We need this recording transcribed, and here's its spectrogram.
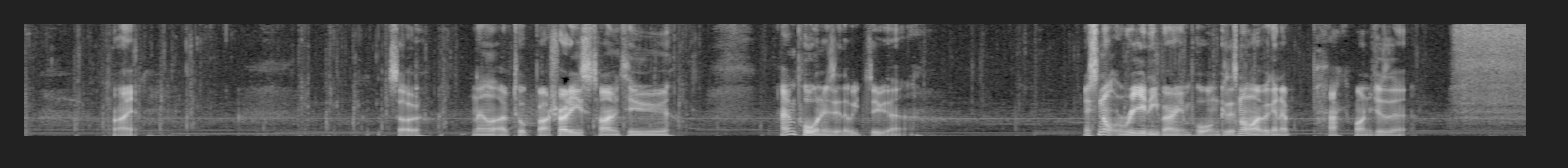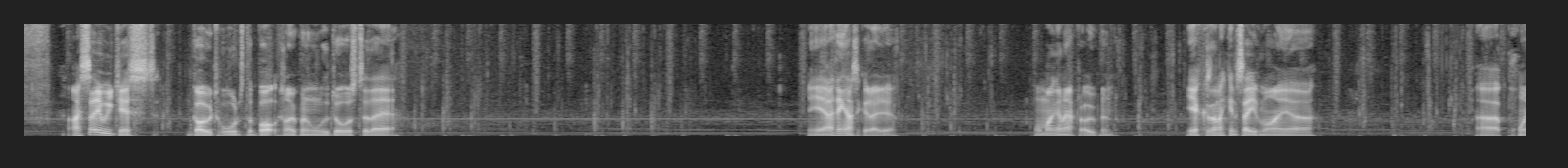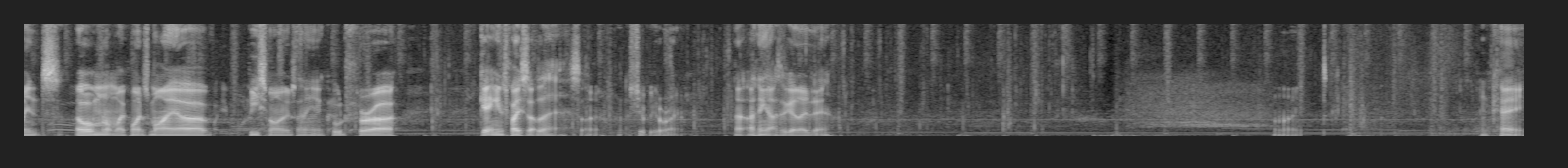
Right. So now that I've talked about shreddies, time to... How important is it that we do that? It's not really very important, because it's not like we're going to Pack-a-Punch, is it? I say we just go towards the box and open all the doors to there. Yeah, I think that's a good idea. What am I going to have to open? Yeah, because then I can save my uh, uh, points. Oh, not my points, my uh, beast modes, I think it's called, for uh, getting into place up there, so that should be alright. I think that's a good idea. Right. Okay.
